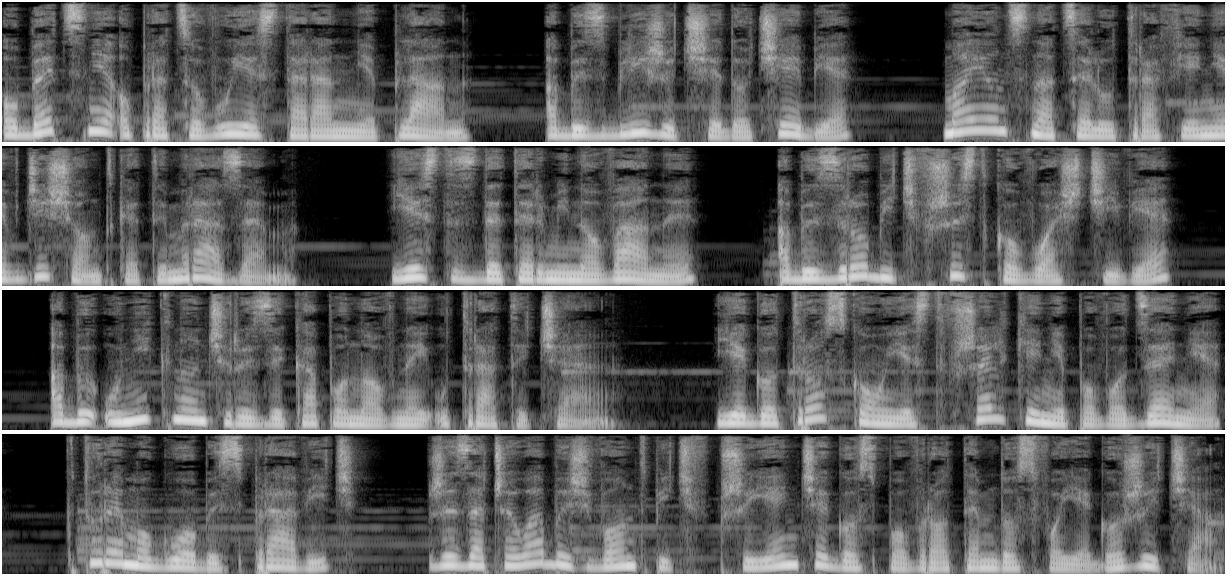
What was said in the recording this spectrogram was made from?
Obecnie opracowuje starannie plan, aby zbliżyć się do ciebie, mając na celu trafienie w dziesiątkę tym razem. Jest zdeterminowany, aby zrobić wszystko właściwie, aby uniknąć ryzyka ponownej utraty cię. Jego troską jest wszelkie niepowodzenie, które mogłoby sprawić, że zaczęłabyś wątpić w przyjęcie go z powrotem do swojego życia.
